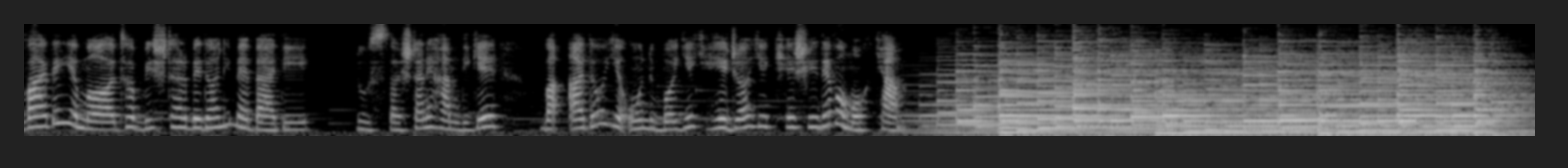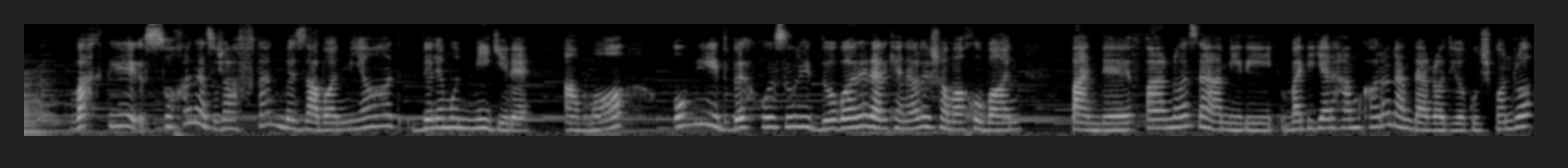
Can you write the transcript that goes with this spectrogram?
وعده ما تا بیشتر بدانیم بعدی دوست داشتن همدیگه و ادای اون با یک هجای کشیده و محکم. وقتی سخن از رفتن به زبان میاد دلمون می‌گیره. اما امید به حضوری دوباره در کنار شما خوبان. بنده فرناز امیری و دیگر همکارانم در رادیو گوش کن رو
